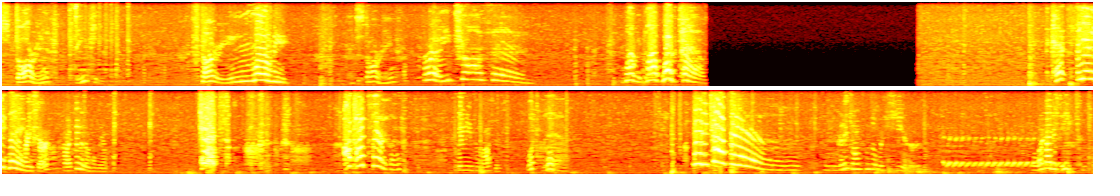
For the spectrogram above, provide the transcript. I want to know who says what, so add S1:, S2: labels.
S1: Starring Dinky. Starring Mommy. And starring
